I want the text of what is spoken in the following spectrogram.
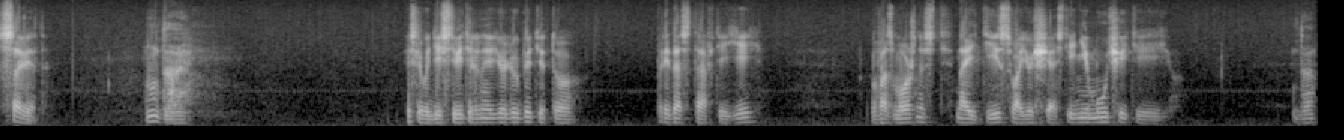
совет. Ну, дай. Если вы действительно ее любите, то предоставьте ей возможность найти свое счастье не мучайте ее. Да.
